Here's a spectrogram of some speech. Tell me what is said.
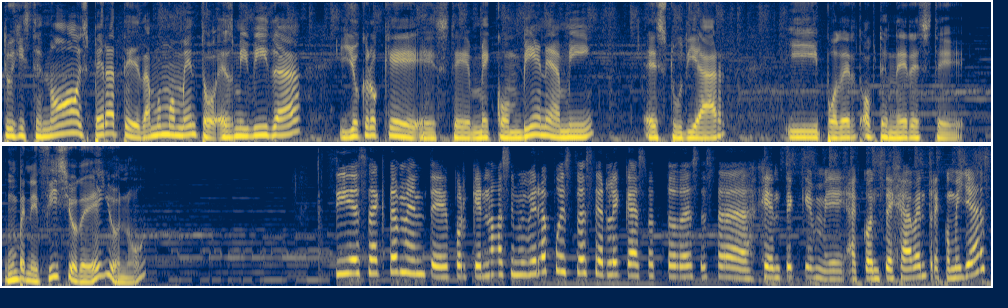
Tú dijiste, no, espérate, dame un momento, es mi vida y yo creo que este, me conviene a mí estudiar y poder obtener este un beneficio de ello, ¿no? Sí, exactamente, porque no, si me hubiera puesto a hacerle caso a toda esa gente que me aconsejaba, entre comillas,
